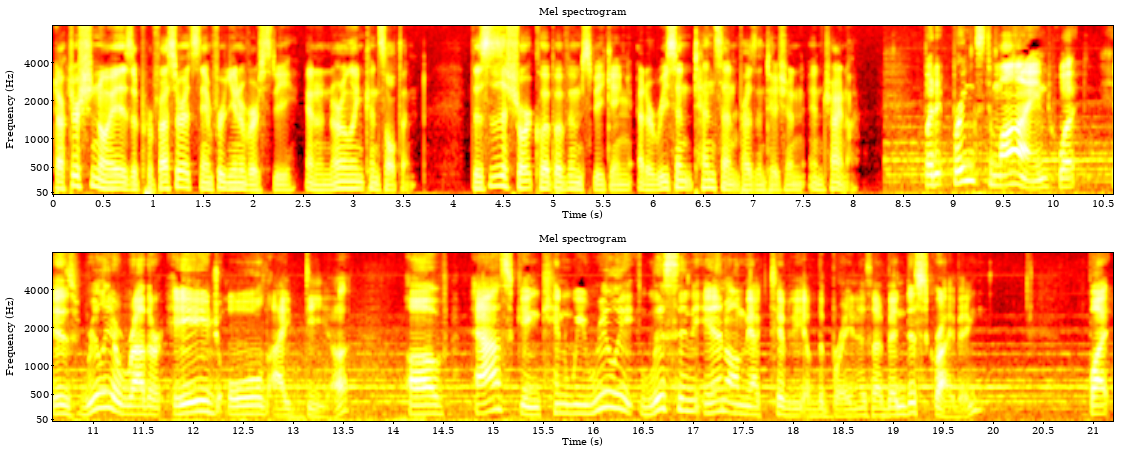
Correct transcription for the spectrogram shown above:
Dr. Shenoy is a professor at Stanford University and a Neuralink consultant. This is a short clip of him speaking at a recent Tencent presentation in China. But it brings to mind what is really a rather age old idea of asking can we really listen in on the activity of the brain as I've been describing, but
